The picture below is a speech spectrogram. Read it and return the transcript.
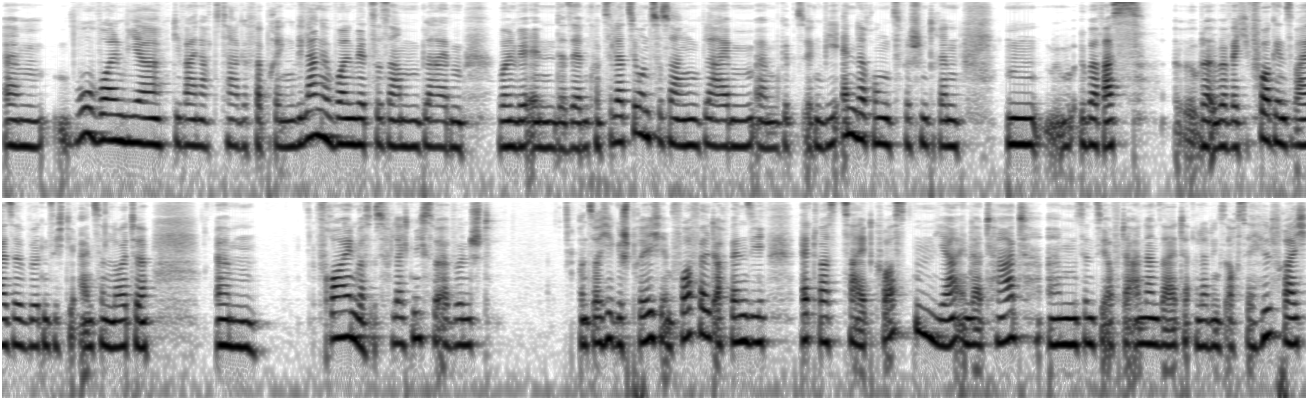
ähm, wo wollen wir die Weihnachtstage verbringen, wie lange wollen wir zusammenbleiben, wollen wir in derselben Konstellation zusammenbleiben, ähm, gibt es irgendwie Änderungen zwischendrin, ähm, über was oder über welche Vorgehensweise würden sich die einzelnen Leute ähm, freuen, was ist vielleicht nicht so erwünscht. Und solche Gespräche im Vorfeld, auch wenn sie etwas Zeit kosten, ja, in der Tat ähm, sind sie auf der anderen Seite allerdings auch sehr hilfreich,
